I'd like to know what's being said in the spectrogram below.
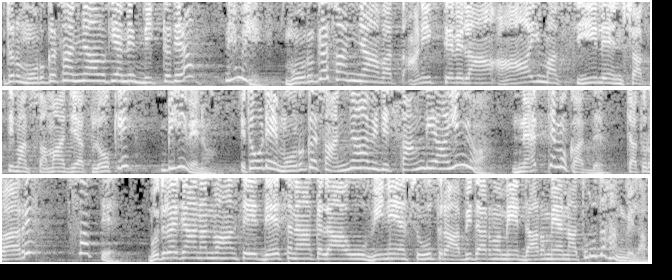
ඒතර මුර්ග සංඥාව කියන්නේ නිත්‍ය දෙයක් නෙමෙයි. මුර්ග සංඥාවත් අනිත්‍ය වෙලා ආයිමත් සීලෙන් ශක්තිමත් සමාජයක් ලෝකේ බිහි වෙනවා. එතකොට මේ මුර්ග සංඥාවේදී සංගයා ඉන්නවා. නැත්තේ මොකද්ද? චතුරාර්ය සත්‍ය. බුදුරජාණන් වහන්සේ දේශනා කළා වූ විනය සූත්‍ර අභිධර්ම මේ ධර්මයන් අතුරුදහන් වෙලා.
